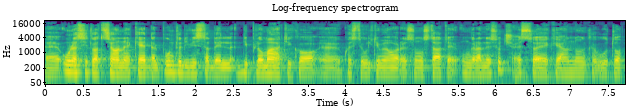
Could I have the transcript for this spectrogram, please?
Eh, una situazione che dal punto di vista del diplomatico eh, queste ultime ore sono state un grande successo e che hanno anche avuto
